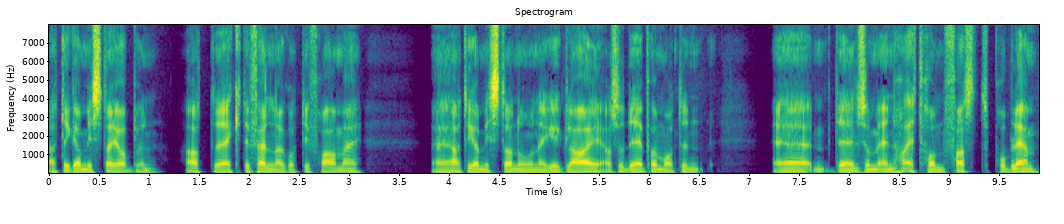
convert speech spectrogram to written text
At jeg har mista jobben, at ektefellen har gått ifra meg, eh, at jeg har mista noen jeg er glad i. Altså det er på en måte eh, Det er liksom en, et håndfast problem.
